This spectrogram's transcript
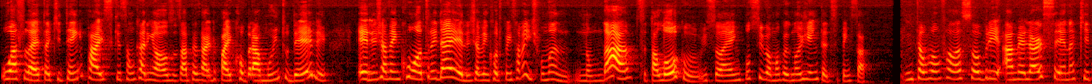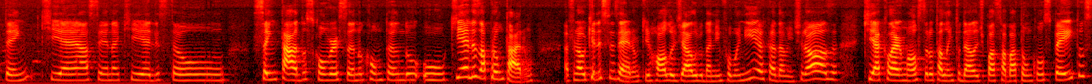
o atleta que tem pais que são carinhosos, apesar do pai cobrar muito dele, ele já vem com outra ideia, ele já vem com outro pensamento. Tipo, mano, não dá, você tá louco, isso é impossível, é uma coisa nojenta de se pensar. Então vamos falar sobre a melhor cena que tem, que é a cena que eles estão sentados conversando, contando o que eles aprontaram. Afinal, o que eles fizeram? Que rola o diálogo da ninfomaníaca, da mentirosa, que a Claire mostra o talento dela de passar batom com os peitos,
